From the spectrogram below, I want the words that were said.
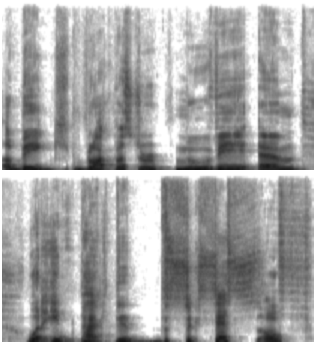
a big blockbuster movie. Um, what impact did the success of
